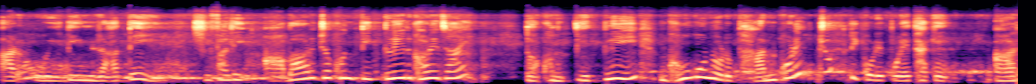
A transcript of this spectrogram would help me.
আর ওই দিন রাতেই শেফালি আবার যখন তিতলির ঘরে যায়, তখন তিতলি ঘুমোনোর ভান করে চুপটি করে পড়ে থাকে। আর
